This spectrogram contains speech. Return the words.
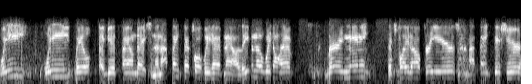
we we built a good foundation, and I think that's what we have now. Even though we don't have very many that's played all three years, I think this year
